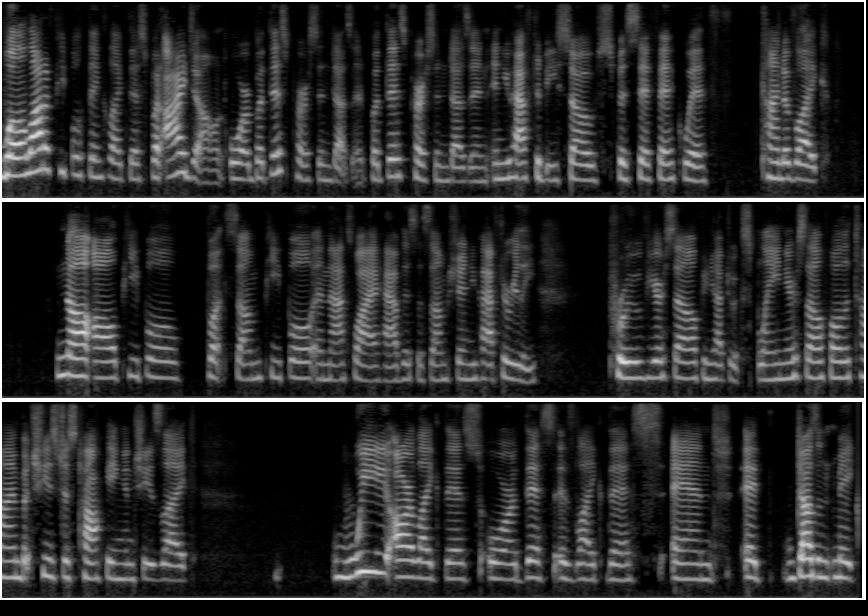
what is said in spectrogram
well a lot of people think like this but I don't or but this person doesn't but this person doesn't and you have to be so specific with kind of like not all people but some people and that's why I have this assumption. You have to really prove yourself and you have to explain yourself all the time but she's just talking and she's like we are like this or this is like this and it doesn't make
